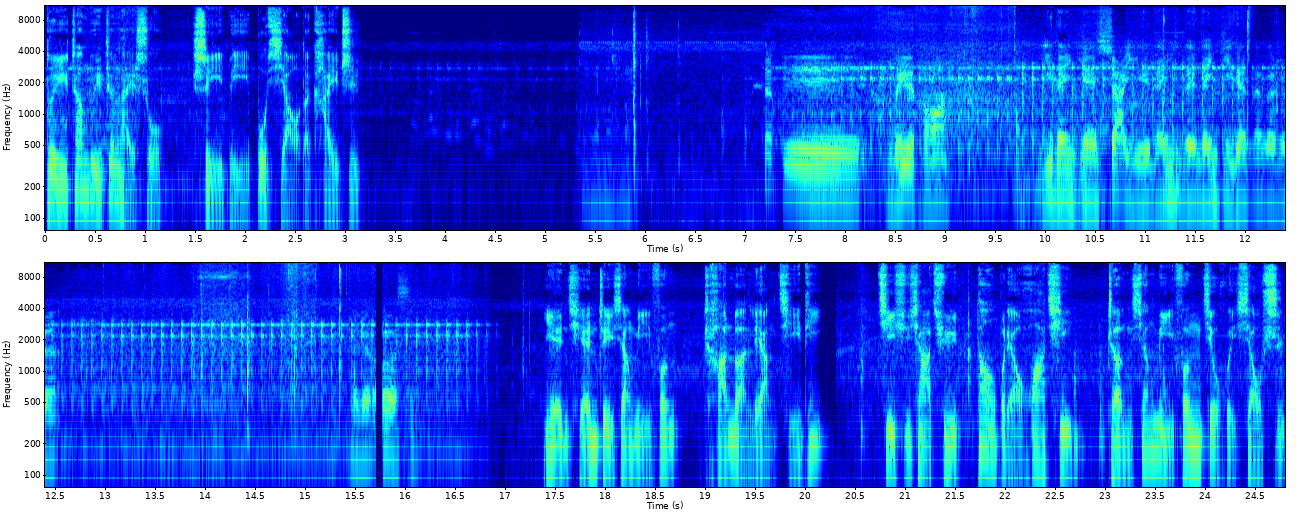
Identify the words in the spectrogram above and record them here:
对张瑞珍来说是一笔不小的开支。这个没有糖啊，一等间下雨冷几的冷几天那个是，那就饿死。眼前这箱蜜蜂产卵量极低，继续下去到不了花期，整箱蜜蜂就会消失，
